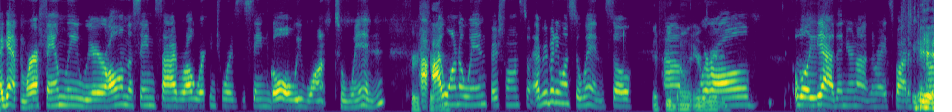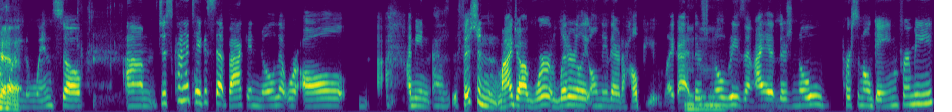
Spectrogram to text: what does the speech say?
again we're a family. We're all on the same side. We're all working towards the same goal. We want to win. Sure. I, I want to win. Fish wants to everybody wants to win. So if you um, don't, we're weird. all well yeah then you're not in the right spot if you're yeah. not wanting to win. So um, just kind of take a step back and know that we're all i mean fish and my job we're literally only there to help you like I, mm-hmm. there's no reason i have there's no personal gain for me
